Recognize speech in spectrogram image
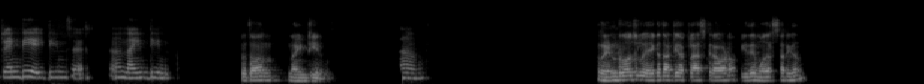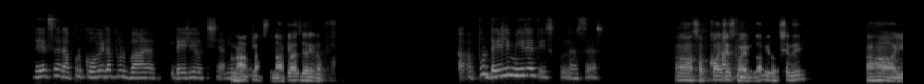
2018 సార్. ఆ! 19 2019. ఆ! 2 రోజులు ఏకధాటిగా క్లాస్‌కి రావడం ఇదే మొదటిసారి గదా? లేదు సార్. అప్పుడు కోవిడ్ అప్పుడు బా డైలీ వచ్చాను. నా క్లాస్, నా క్లాస్ జరిగినప్పుడు. అ అప్పుడు డైలీ మీరే తీసుకున్నారు సార్. ఆ! సబ్‌కాన్షియస్ అప్పుడు మైండ్‌లా మీరొచ్చింది? ఆహా! ఈ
